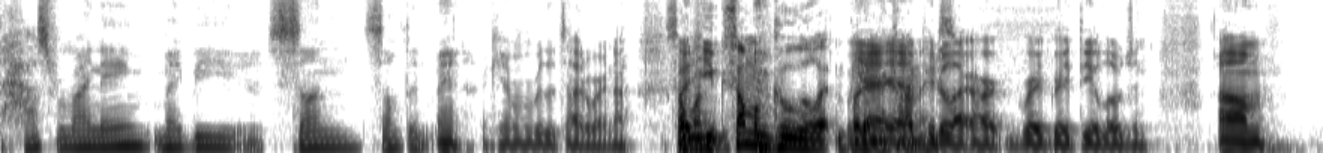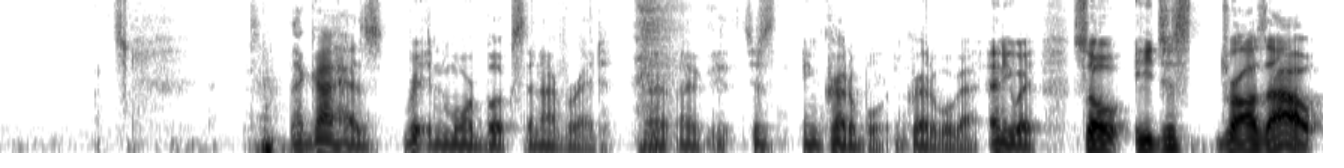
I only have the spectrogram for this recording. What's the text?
house for my name might be son something. Man, I can't remember the title right now. Someone, he- someone Google it and put yeah, it in the yeah, comments. Peter Leithart, great, great theologian. Um, that guy has written more books than I've read. Uh, like, just incredible, incredible guy. Anyway, so he just draws out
